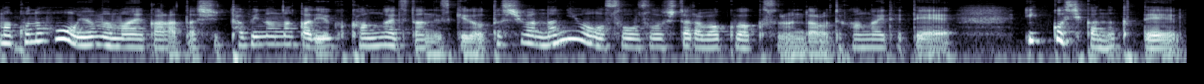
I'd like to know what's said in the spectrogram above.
まあ、この本を読む前から私旅の中でよく考えてたんですけど私は何を想像したらワクワクするんだろうって考えてて1個しかなくて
